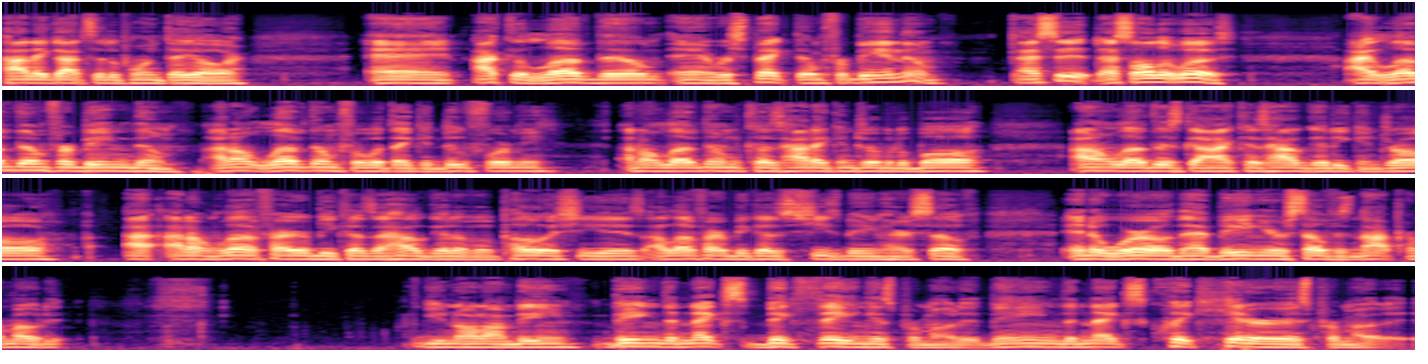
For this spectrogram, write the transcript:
how they got to the point they are, and I could love them and respect them for being them. That's it. That's all it was. I love them for being them. I don't love them for what they can do for me. I don't love them because how they can dribble the ball. I don't love this guy because how good he can draw. I, I don't love her because of how good of a poet she is. I love her because she's being herself in a world that being yourself is not promoted. You know what I am mean? Being the next big thing is promoted. Being the next quick hitter is promoted.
